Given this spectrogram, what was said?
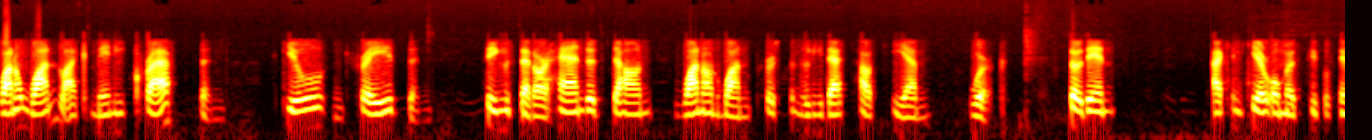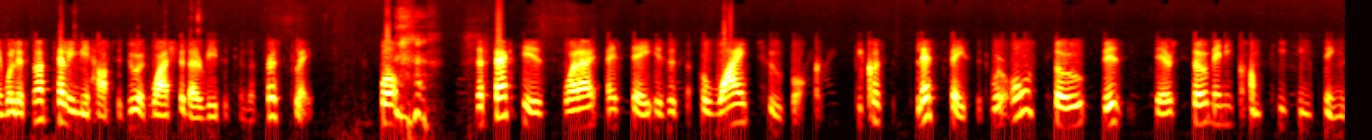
one on one, like many crafts and skills and trades and things that are handed down one on one personally. That's how TM works. So then I can hear almost people saying, well, if it's not telling me how to do it, why should I read it in the first place? Well, the fact is, what I, I say is it's a why to book. Because let's face it, we're all so busy. There's so many competing things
